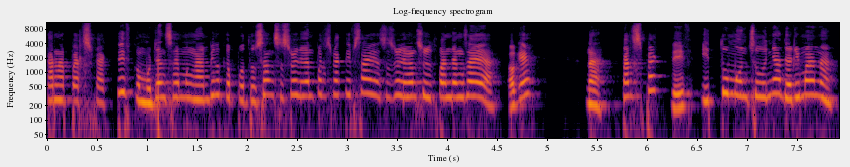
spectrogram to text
Karena perspektif, kemudian saya mengambil keputusan sesuai dengan perspektif saya, sesuai dengan sudut pandang saya. Oke? Nah, perspektif itu munculnya dari mana?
